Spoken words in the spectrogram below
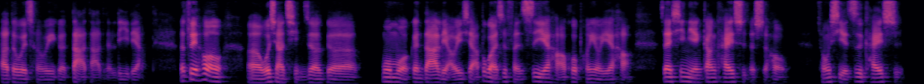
它都会成为一个大大的力量。那最后，呃，我想请这个默默跟大家聊一下，不管是粉丝也好，或朋友也好，在新年刚开始的时候，从写字开始，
